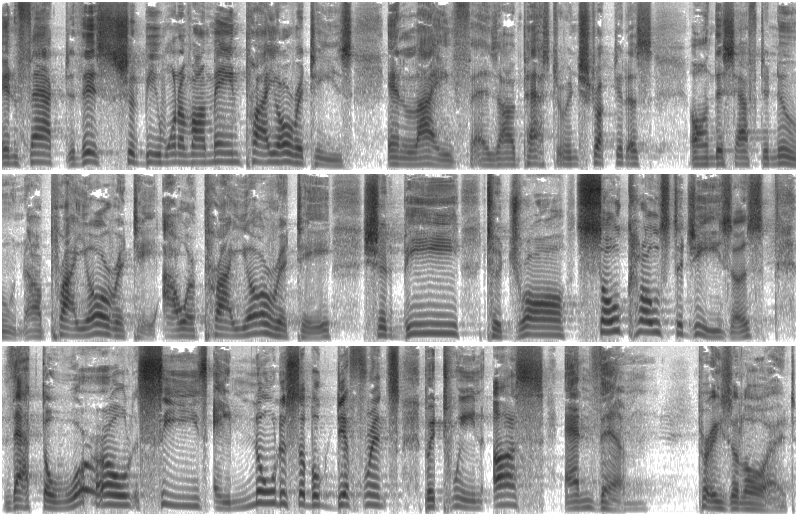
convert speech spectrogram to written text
In fact, this should be one of our main priorities in life, as our pastor instructed us on this afternoon. Our priority, our priority should be to draw so close to Jesus that the world sees a noticeable difference between us and them. Praise the Lord.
